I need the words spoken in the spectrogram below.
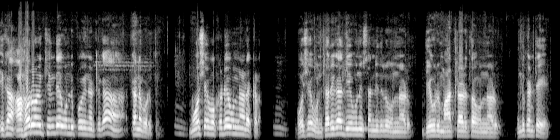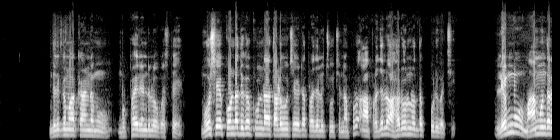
ఇక అహరోని కిందే ఉండిపోయినట్లుగా కనబడుతుంది. మోసే ఒక్కడే ఉన్నాడు అక్కడ ఉమ్, మోసే ఒంటరిగా దేవుని సన్నిధిలో ఉన్నాడు. దేవుడు మాట్లాడుతూ ఉన్నాడు. ఎందుకంటే నిర్గమాకాండము ముప్పై రెండులోకి వస్తే మోసే కొండ దిగకుండా తడవు చేయట ప్రజలు చూచినప్పుడు ఆ ప్రజలు అహరోను వద్దకు కూడి వచ్చి లెమ్ము మా ముందర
